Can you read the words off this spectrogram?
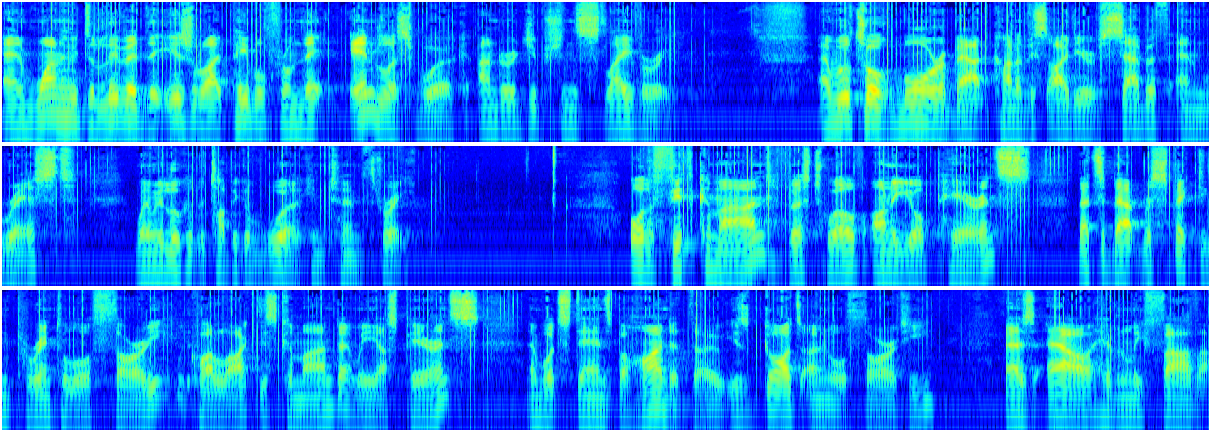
and one who delivered the Israelite people from their endless work under Egyptian slavery. And we'll talk more about kind of this idea of Sabbath and rest when we look at the topic of work in term 3. Or the fifth command, verse 12, honour your parents. That's about respecting parental authority. We quite like this command, don't we, us parents? And what stands behind it, though, is God's own authority as our Heavenly Father.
